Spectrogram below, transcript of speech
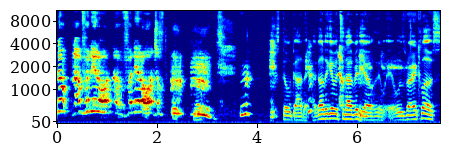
No, not funny at all. Not funny at all. Just. Still got it. I got to give it to that video. It, it was very close.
